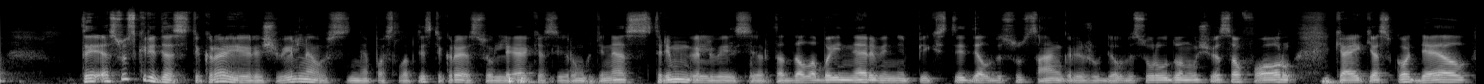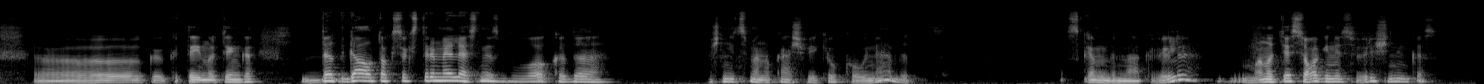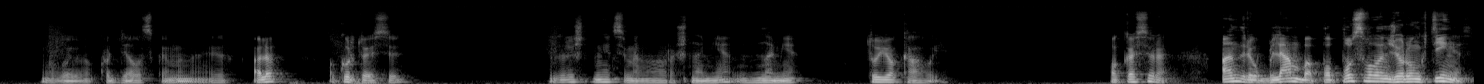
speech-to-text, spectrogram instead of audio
Tai esu skridęs tikrai ir iš Vilniaus, nepaslaptis, tikrai esu lėkęs į rungtynes strimgalviais ir tada labai nervinį pyksti dėl visų sankryžų, dėl visų raudonų šviesoforų, keikės kodėl, uh, tai nutinka. Bet gal toks ekstremalesnis buvo, kada aš neatsimenu, ką aš veikiau Kaune, bet skambina Akvilė, mano tiesioginis viršininkas. Galvoju, kodėl skambina ir, alio, o kur tu esi? Ir aš neatsimenu, ar aš namie, namie, tu juokauji. O kas yra? Andriau, blemba, po pusvalandžio rungtynės.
